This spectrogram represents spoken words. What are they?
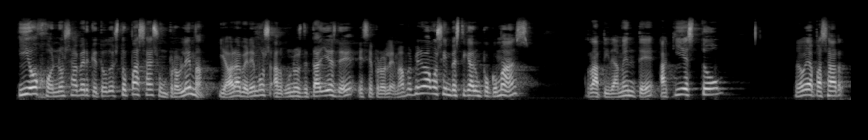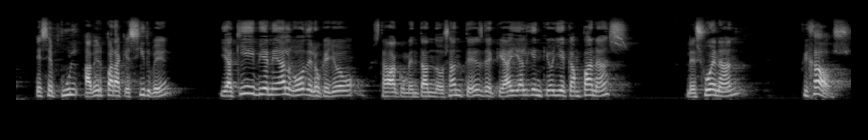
Y ojo, no saber que todo esto pasa es un problema, y ahora veremos algunos detalles de ese problema. Pues primero vamos a investigar un poco más, rápidamente. Aquí esto, me voy a pasar ese pool a ver para qué sirve, y aquí viene algo de lo que yo estaba comentando antes, de que hay alguien que oye campanas, le suenan, fijaos,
